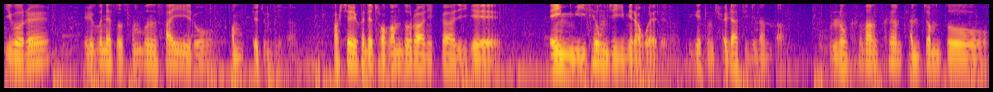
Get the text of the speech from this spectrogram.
이거를 1분에서 3분 사이로 반복해줍니다. 확실히 근데 저감도로 하니까 이게 에임 미세 움직임이라고 해야 되나? 그게 좀 잘 잡히긴 한다. 물론 그만큼 단점도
